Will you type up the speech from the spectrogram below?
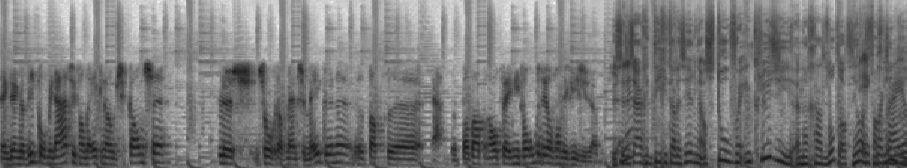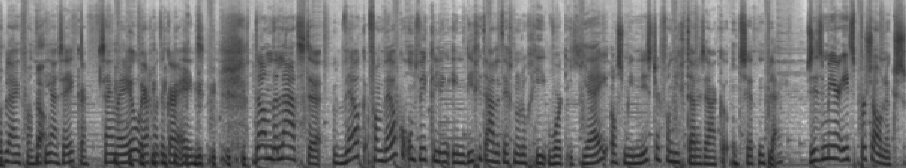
ik denk dat die combinatie van de economische kansen plus zorgen dat mensen mee kunnen, dat dat, uh, ja, dat, dat, dat al twee in ieder geval onderdeel van die visie zou Dus het is eigenlijk digitalisering als tool voor inclusie. En dan gaat Lot dat heel erg Ik van word daar heel blij van. Ja, ja zeker. Zijn we heel erg met elkaar eens. Dan de laatste. Welk, van welke ontwikkeling in digitale technologie word jij als minister van Digitale Zaken ontzettend blij? Dus dit is meer iets persoonlijks.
